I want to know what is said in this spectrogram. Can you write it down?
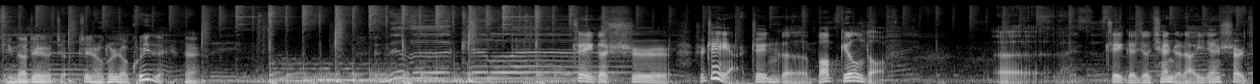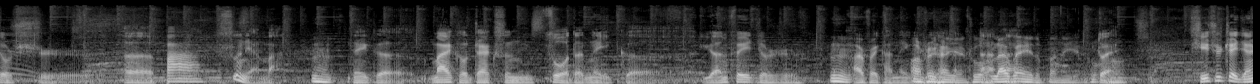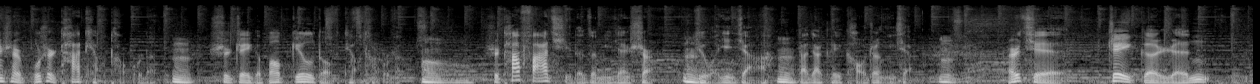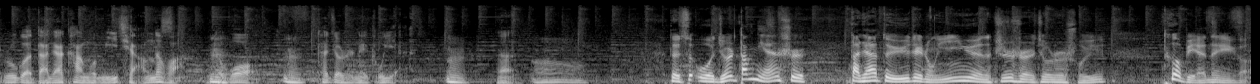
听到这个就这首歌叫 Crazy，对，这个是是这样，这个 Bob Geldof，呃，这个就牵扯到一件事儿，就是呃八四年吧，嗯。那个 Michael Jackson 做的那个袁飞，就是嗯。Africa 那个阿非卡演出哎，Live 哎 Aid 办的演出，对。嗯。其实这件事儿不是他挑头的，嗯。是这个 Bob Geldof 挑头的。嗯是他发起的这么一件事儿，嗯。据我印象啊，嗯。大家可以考证一下。嗯而且这个人，如果大家看过《迷墙》的话，嗯。The Wall》，嗯。他就是那主演。嗯。嗯，哦，对，所以我觉得当年是大家对于这种音乐的知识，就是属于特别那个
